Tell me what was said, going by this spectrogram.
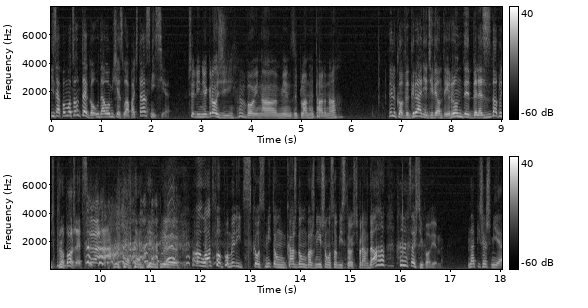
I za pomocą tego udało mi się złapać transmisję. Czyli nie grozi wojna międzyplanetarna? Tylko wygranie dziewiątej rundy, byle zdobyć proporzec. O, łatwo pomylić z kosmitą każdą ważniejszą osobistość, prawda? Coś ci powiem. Napiszesz mi e,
